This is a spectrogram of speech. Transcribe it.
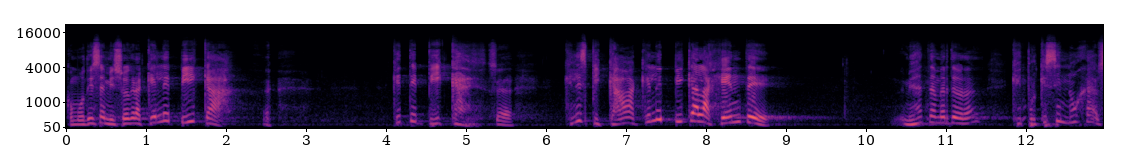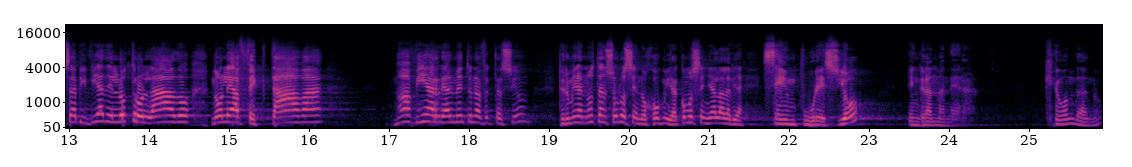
Como dice mi suegra, ¿qué le pica? ¿Qué te pica? O sea, ¿qué les picaba? ¿Qué le pica a la gente? Inmediatamente, ¿verdad? ¿Qué, ¿Por qué se enoja? O sea, vivía del otro lado, no le afectaba. No había realmente una afectación. Pero mira, no tan solo se enojó, mira cómo señala la vida, se enfureció en gran manera. ¿Qué onda, no?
